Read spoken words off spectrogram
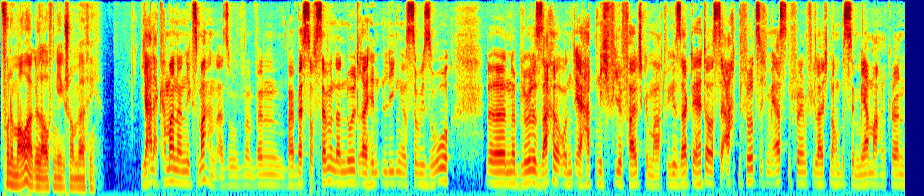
vor eine Mauer gelaufen gegen Sean Murphy. Ja, da kann man dann nichts machen. Also wenn bei Best of Seven dann 0-3 hinten liegen, ist sowieso äh, eine blöde Sache und er hat nicht viel falsch gemacht. Wie gesagt, er hätte aus der 48 im ersten Frame vielleicht noch ein bisschen mehr machen können,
